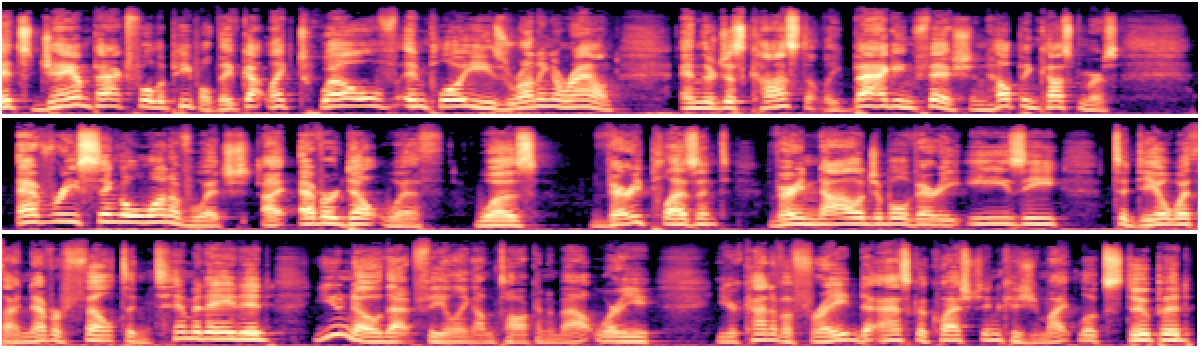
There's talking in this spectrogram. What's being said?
It's jam packed full of people. They've got like 12 employees running around and they're just constantly bagging fish and helping customers. Every single one of which I ever dealt with was very pleasant, very knowledgeable, very easy to deal with. I never felt intimidated. You know that feeling I'm talking about where you you're kind of afraid to ask a question because you might look stupid.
